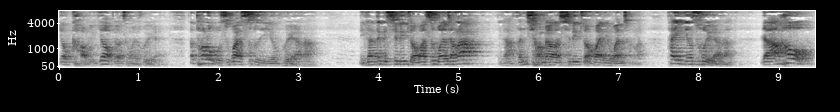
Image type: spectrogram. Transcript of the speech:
要考虑要不要成为会员？他掏了五十块，是不是已经会员了？你看这个心理转换是完成了，你看很巧妙的心理转换已经完成了，他已经是会员了。然后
